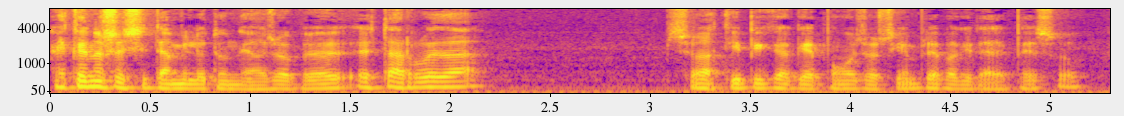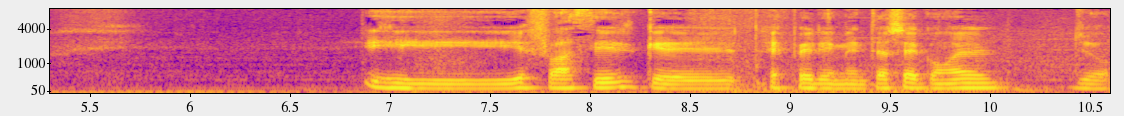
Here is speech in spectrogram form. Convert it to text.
Es que no sé si también lo he tuneado yo, pero estas ruedas son las típicas que pongo yo siempre para quitar el peso. Y es fácil que experimentase con él yo.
